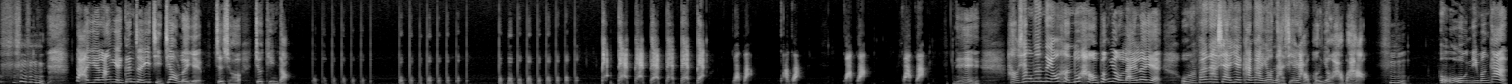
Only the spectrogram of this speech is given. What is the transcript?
哼 哼大野狼也跟着一起叫了耶。这时候就听到啵啵啵啵啵啵啵啵啵啵啵啵啵啵啵啵啵啵啵啵啵啵啵啵，啪啪啪啪啪啪啪，呱呱呱呱呱呱呱呱。嘿，好像真的有很多好朋友来了耶。我们翻到下一页看看有哪些好朋友，好不好？哼哼。哦，你们看，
